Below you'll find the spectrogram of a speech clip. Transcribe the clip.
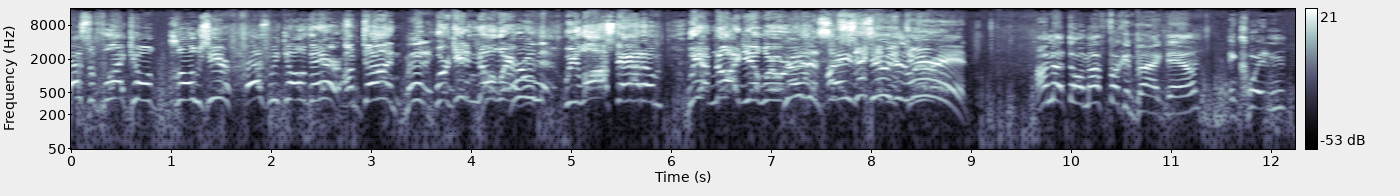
as the flight go close here, as we go there. I'm done. Man, we're getting nowhere. we're in the- we lost Adam. We have no idea where we're You're at. in the I'm same shoes as we're in. I'm not throwing my fucking bag down and quitting.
